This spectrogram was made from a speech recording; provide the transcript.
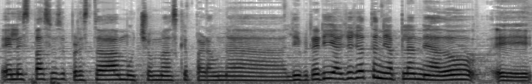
el espacio se prestaba mucho más que para una librería. Yo ya tenía planeado eh,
